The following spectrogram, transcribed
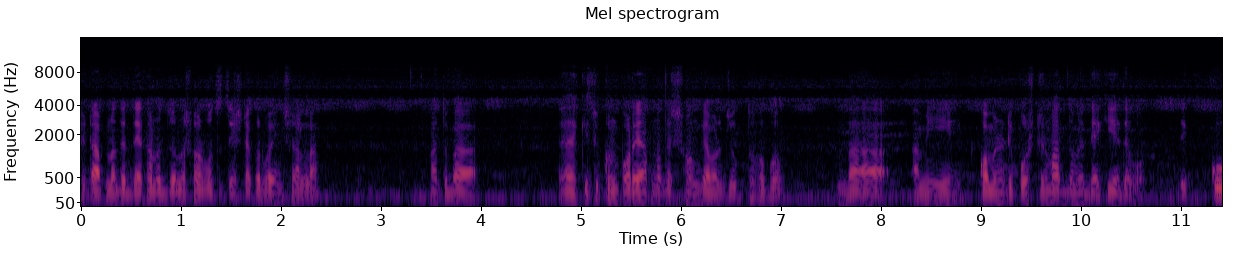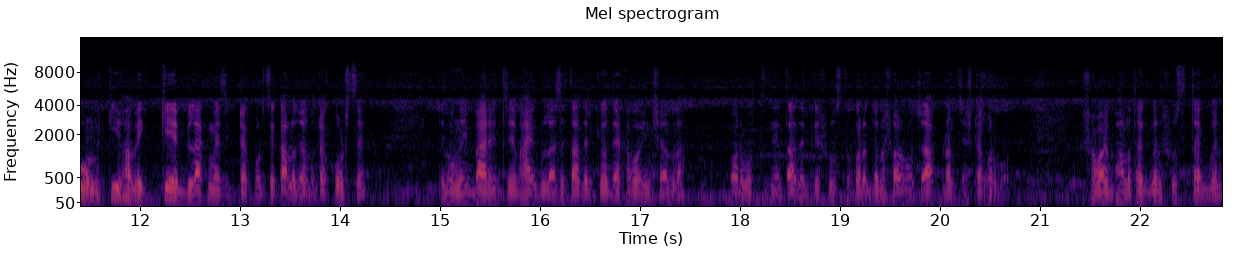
সেটা আপনাদের দেখানোর জন্য সর্বোচ্চ চেষ্টা করব ইনশাল্লাহ হয়তোবা আহ, কিছুক্ষণ পরে আপনাদের সঙ্গে আবার যুক্ত হব বা আমি কমিউনিটি পোস্টের মাধ্যমে দেখিয়ে দেব যে কোন কীভাবে কে ব্ল্যাক ম্যাজিকটা করছে কালো জাদুটা করছে এবং এই বাড়ির যে ভাইগুলো আছে তাদেরকেও দেখাবো ইনশাল্লাহ পরবর্তীতে তাদেরকে সুস্থ করার জন্য সর্বোচ্চ আপ্রাণ চেষ্টা করব। সবাই ভালো থাকবেন, সুস্থ থাকবেন।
